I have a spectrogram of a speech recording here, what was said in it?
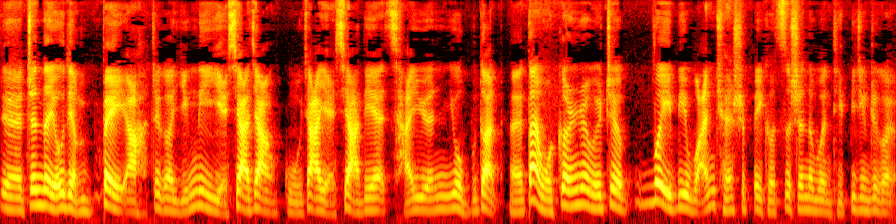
呃，真的有点背啊，这个盈利也下降，股价也下跌，裁员又不断。呃，但我个人认为这未必完全是贝壳自身的问题，毕竟这个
